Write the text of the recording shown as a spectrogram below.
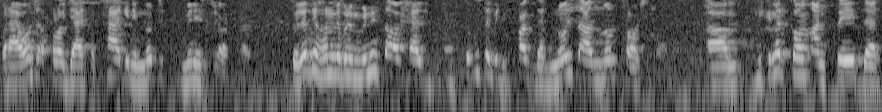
but I want to apologize for tagging him, not the Ministry of Health. So let the Honorable Minister of Health with the fact that nurses are non-political. Um, he cannot come and say that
